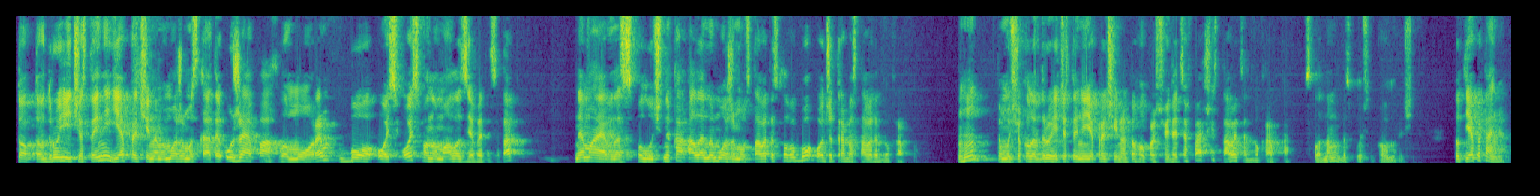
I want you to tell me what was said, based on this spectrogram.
Тобто в другій частині є причина. Ми можемо сказати, уже пахло морем, бо ось ось воно мало з'явитися, так? Немає в нас сполучника, але ми можемо вставити слово бо, отже, треба ставити двокрапку. Угу. Тому що коли в другій частині є причина того, про що йдеться в першій, ставиться двокрапка в складному безсполучниковому реченні. Тут є питання?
